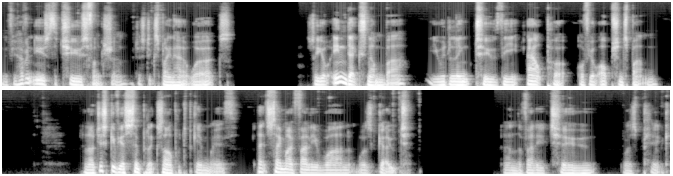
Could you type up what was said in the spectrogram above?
If you haven't used the choose function, just explain how it works. So your index number, you would link to the output of your options button. And I'll just give you a simple example to begin with. Let's say my value one was goat and the value two was pig.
